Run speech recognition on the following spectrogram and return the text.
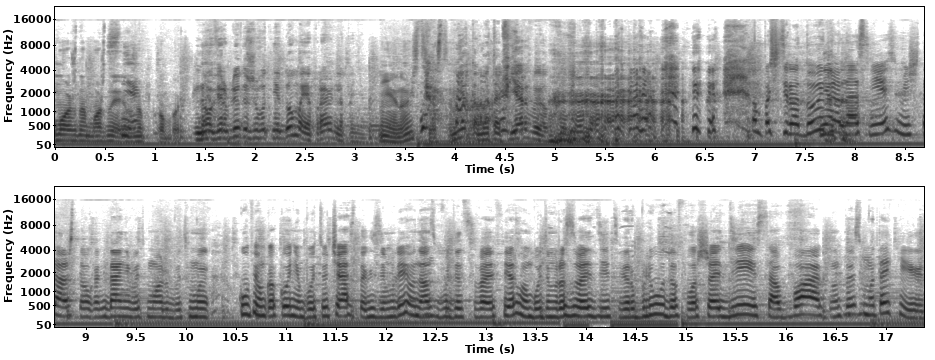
Можно, можно и уже попробовать. Но верблюды живут не дома, я правильно понимаю? Не, ну естественно. Нет, там это первый. Он почти родной для у нас. нас есть мечта, что когда-нибудь, может быть, мы купим какой-нибудь участок земли, у нас будет своя ферма, будем разводить верблюдов, лошадей, собак. Ну, то есть мы такие.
